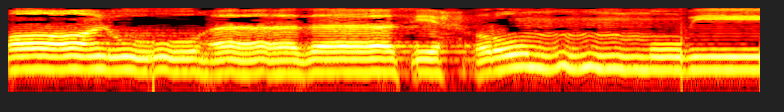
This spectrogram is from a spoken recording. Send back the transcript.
قَالُوا هَذَا سِحْرٌ مُبِينٌ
